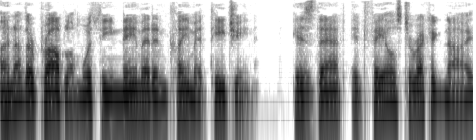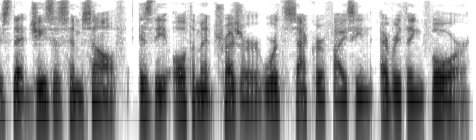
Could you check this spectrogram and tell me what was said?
Another problem with the name it and claim it teaching is that it fails to recognize that Jesus Himself is the ultimate treasure worth sacrificing everything for,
